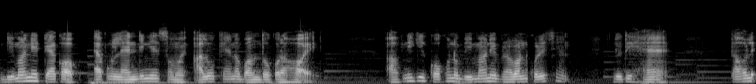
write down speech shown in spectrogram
বিমানে টেক অফ এবং ল্যান্ডিংয়ের সময় আলো কেন বন্ধ করা হয়? আপনি কি কখনো বিমানে ভ্রমণ করেছেন? যদি হ্যাঁ তাহলে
